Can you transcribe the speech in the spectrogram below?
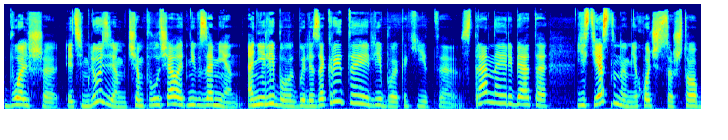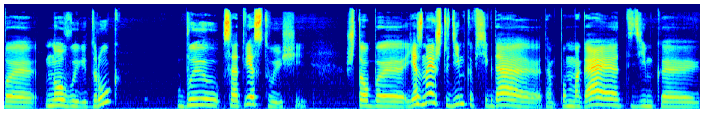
больше этим людям, чем получал от них взамен. Они либо были закрытые, либо какие-то странные ребята. Естественно, мне хочется, чтобы новый друг был соответствующий. Чтобы... Я знаю, что Димка всегда там помогает, Димка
